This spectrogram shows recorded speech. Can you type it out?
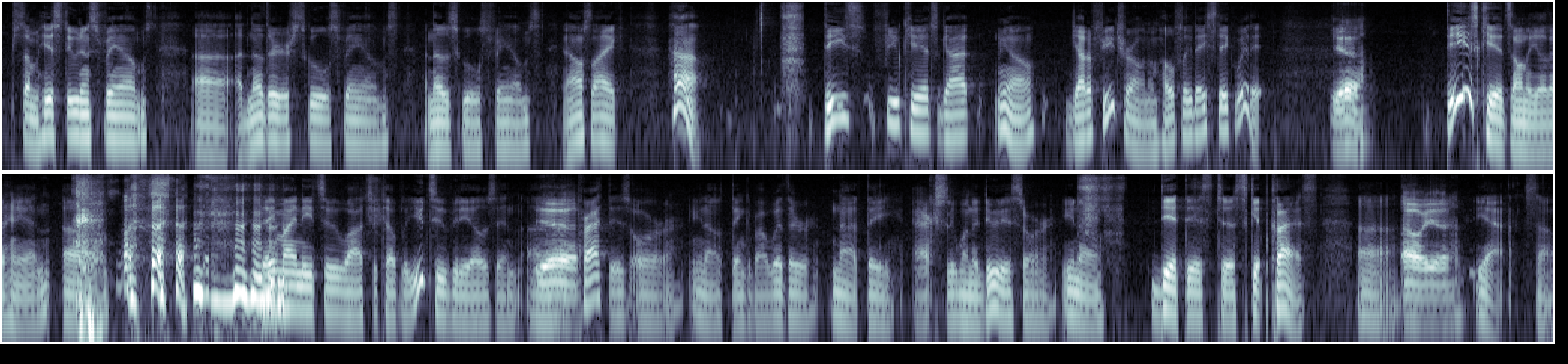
some of his students' films, uh, another school's films, another school's films, and I was like, "Huh, these few kids got you know got a future on them. Hopefully, they stick with it." Yeah. These kids, on the other hand, uh, they might need to watch a couple of YouTube videos and uh, Yeah. practice, or you know, think about whether or not they actually want to do this, or you know, did this to skip class. Uh, Oh yeah. yeah, so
